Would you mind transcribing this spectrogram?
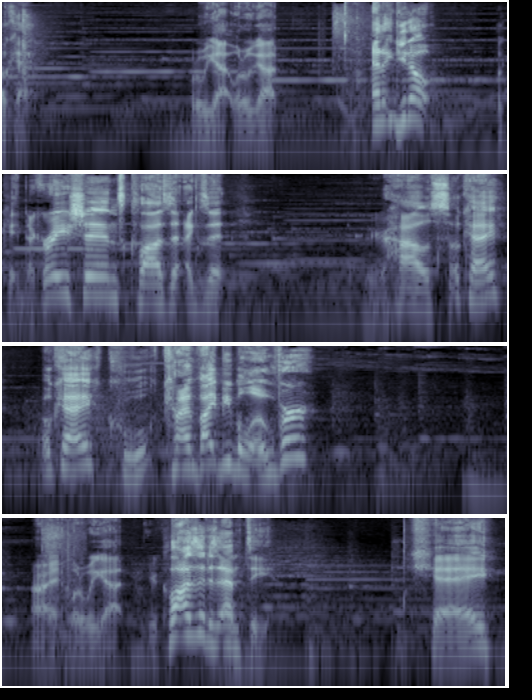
Okay. What do we got? What do we got? And you know, okay, decorations, closet, exit, your house. Okay. Okay, cool. Can I invite people over? All right, what do we got? Your closet is empty. Okay.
